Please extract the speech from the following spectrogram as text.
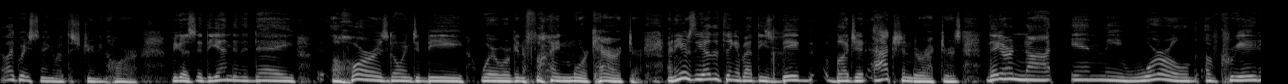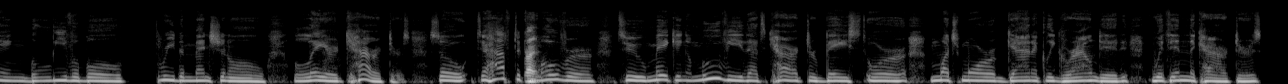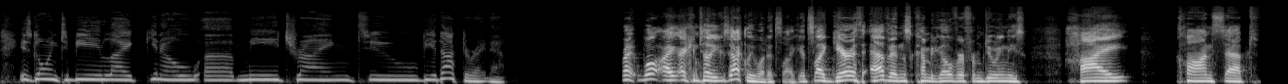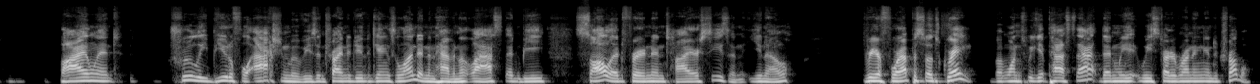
I like what you're saying about the streaming horror because at the end of the day, a horror is going to be where we're going to find more character. And here's the other thing about these big budget action directors: they are not in the world of creating believable three-dimensional layered characters so to have to come Right. over to making a movie that's character based or much more organically grounded within the characters is going to be like you know uh, me trying to be a doctor right now Right. Well, I, I can tell you exactly what it's like. It's like Gareth Evans coming over from doing these high concept, violent, truly beautiful action movies and trying to do the Gangs of London and having it last and be solid for an entire season. You know, three or four episodes great but once we get past that, then we we started running into trouble.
